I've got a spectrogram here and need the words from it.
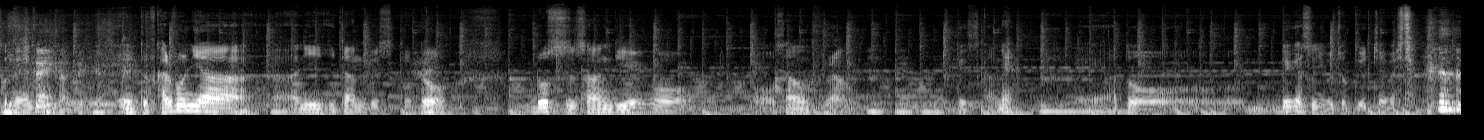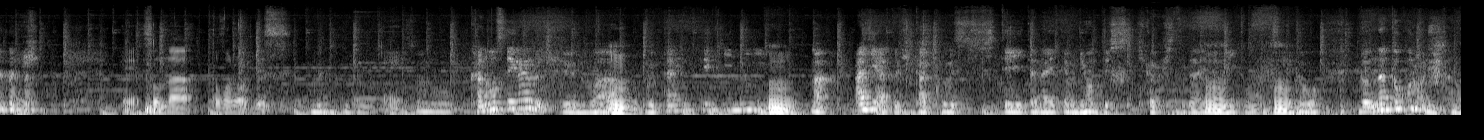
たの、えーねえー、とカリフォルニアにいたんですけど、ロス、サンディエゴ、サンフランうんですかね、うんうんえーあとベガスにもちょっと寄っちゃいました、は いえーそんなところです。なるほど。えその可能性があるっていうのは、うん。具体的に、うん。まあ、アジアと比較していただいても日本と比較していただいてもいいと思うんですけど、どんなところに可能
